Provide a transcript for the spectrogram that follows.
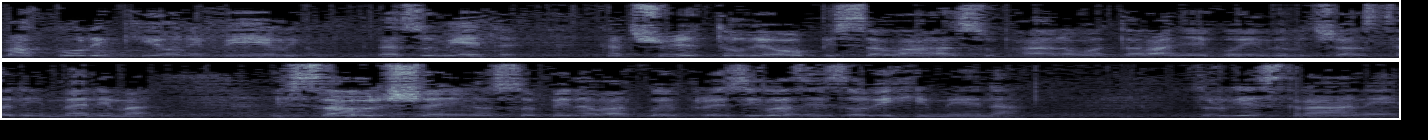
ma koliki oni bili. Razumijete? Kad čujete ove opise Allaha subhanahu wa ta'ala njegovim veličanstvenim imenima i savršenim osobinama koje proizilaze iz ovih imena, s druge strane,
